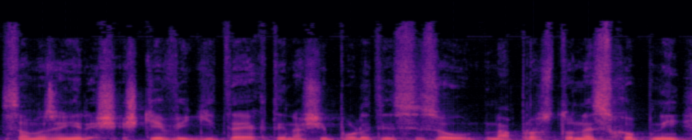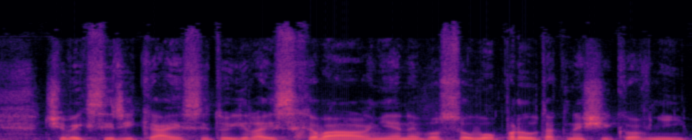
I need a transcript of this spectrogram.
samozřejmě, když ještě vidíte, jak ty naši politici jsou naprosto neschopní, člověk si říká, jestli to dělají schválně, nebo jsou opravdu tak nešikovní.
